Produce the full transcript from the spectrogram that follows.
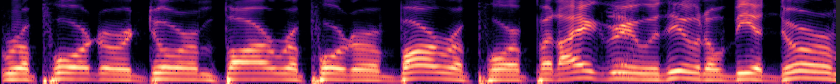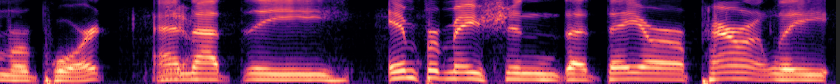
report or a Durham Barr report or a Barr report, but I agree with you. It'll be a Durham report, and that the information that they are apparently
